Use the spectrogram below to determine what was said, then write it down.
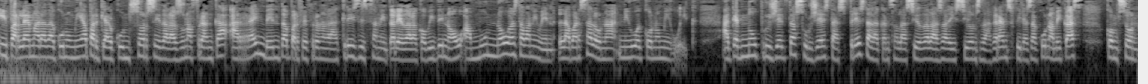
I parlem ara d'economia perquè el Consorci de la Zona Franca es reinventa per fer front a la crisi sanitària de la Covid-19 amb un nou esdeveniment, la Barcelona New Economy Week. Aquest nou projecte sorgeix després de la cancel·lació de les edicions de grans fires econòmiques com són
